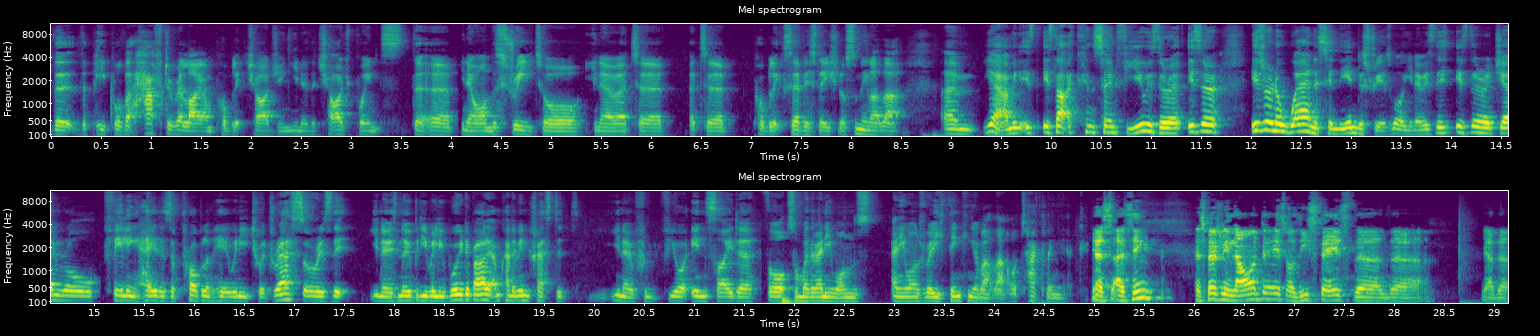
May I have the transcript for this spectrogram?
the the people that have to rely on public charging. You know, the charge points that are you know on the street or you know at a at a public service station or something like that. Um, yeah, I mean, is, is that a concern for you? Is there a, is there is there an awareness in the industry as well? You know, is this, is there a general feeling, hey, there's a problem here we need to address, or is it you know is nobody really worried about it? I'm kind of interested, you know, from for your insider thoughts on whether anyone's anyone's really thinking about that or tackling it. Yes, I think especially nowadays or these days, the the yeah the,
